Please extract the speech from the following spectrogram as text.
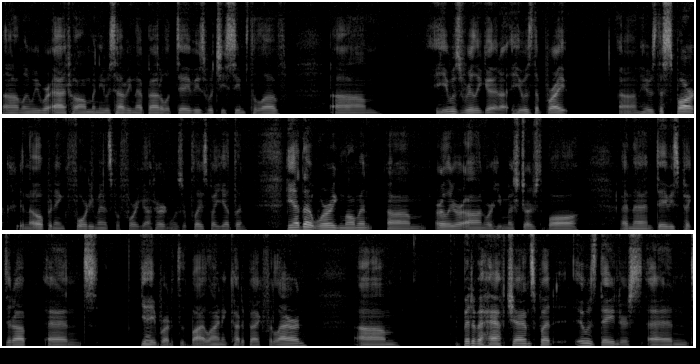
um, when we were at home and he was having that battle with Davies, which he seems to love, um, he was really good. Uh, He was the bright, um, he was the spark in the opening 40 minutes before he got hurt and was replaced by Yedlin. He had that worrying moment um, earlier on where he misjudged the ball, and then Davies picked it up and yeah, he brought it to the byline and cut it back for Larin. Um, a bit of a half chance, but it was dangerous. And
